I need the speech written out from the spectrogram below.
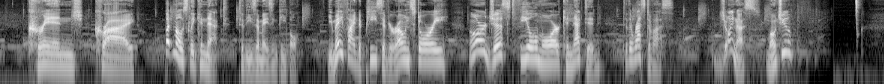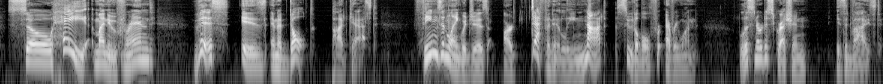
cringe, cry, but mostly connect to these amazing people. You may find a piece of your own story or just feel more connected to the rest of us. Join us, won't you? So, hey, my new friend. This is an adult podcast. Themes and languages are definitely not suitable for everyone. Listener discretion is advised.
